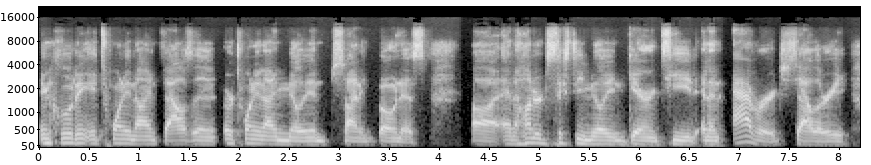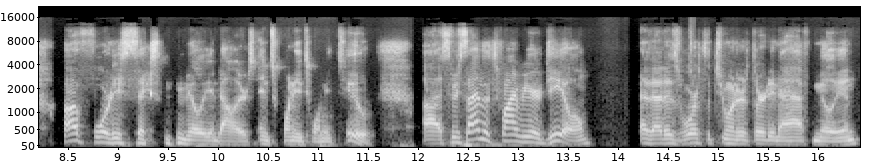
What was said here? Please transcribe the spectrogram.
including a 29,000 or 29 million signing bonus. Uh, and 160 million guaranteed and an average salary of 46 million dollars in 2022. Uh, so he signed this five-year deal that is worth the 230 and a half million.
